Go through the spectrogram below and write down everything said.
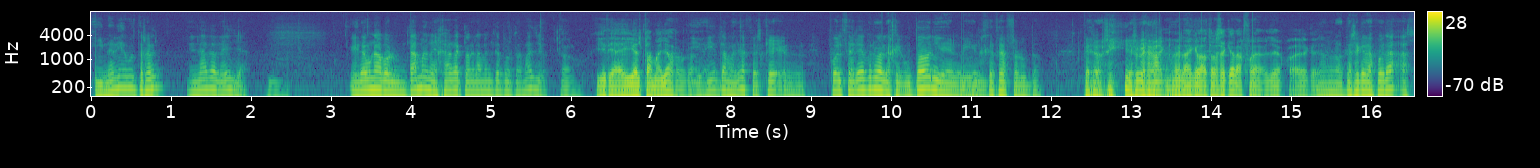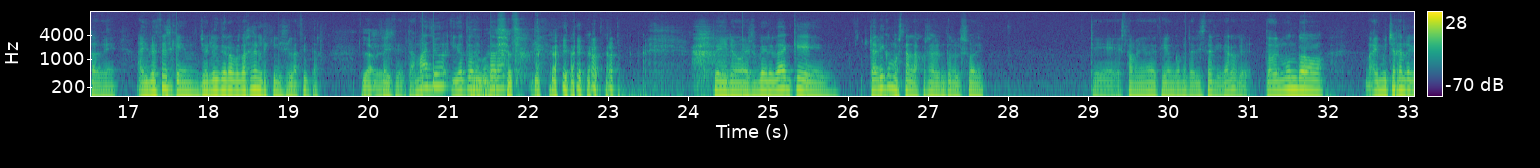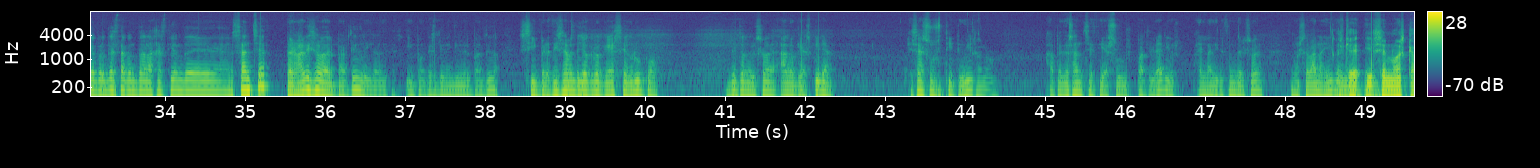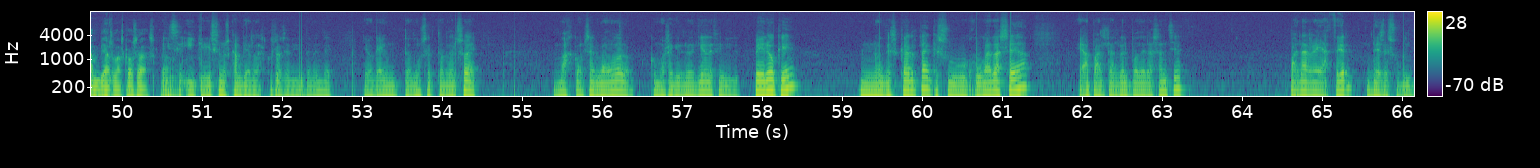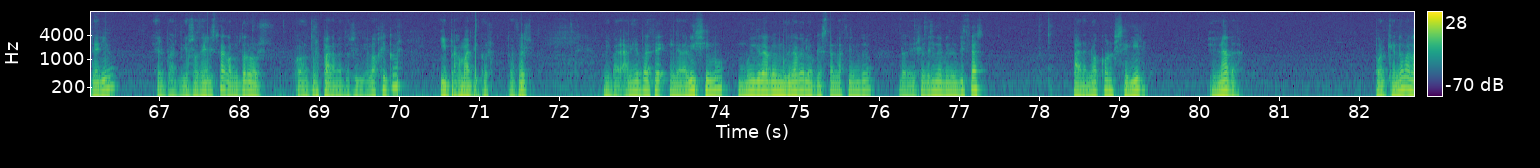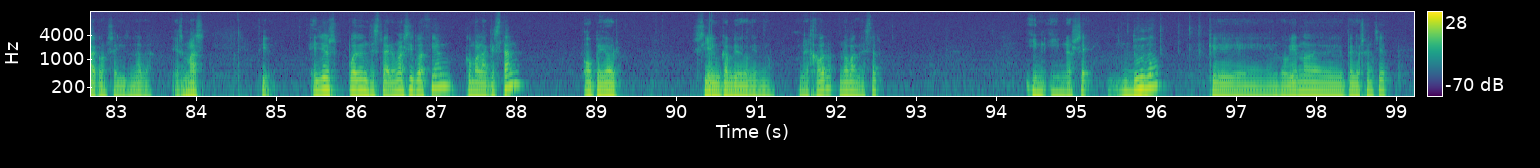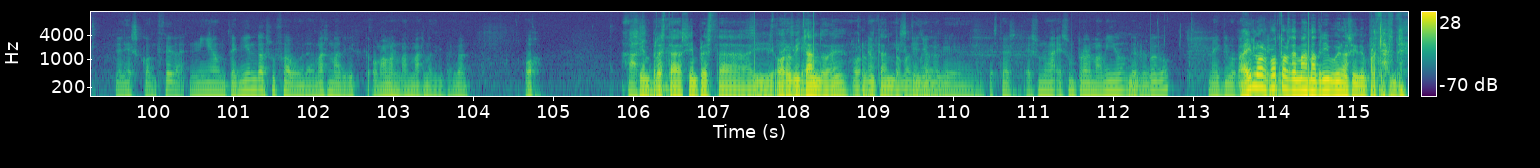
y nadie ha vuelto a saber nada de ella. Mm. Era una voluntad manejada claramente por Tamayo. Claro. Y de ahí el tamallazo, claro. Y de ahí el tamallazo. Es que el- fue el cerebro, el ejecutor y el, y el Mm. jefe absoluto. Pero sí, es verdad que. Es verdad que la otra se queda fuera, oye, joder, que No, no, no, te se queda fuera hasta de. Hay veces que yo he leído reportajes en el que ni se la cita. ya Se ves. dice Tamayo y otra diputada. Pero es verdad que, tal y como están las cosas dentro del PSOE, que esta mañana decía un comentarista que, claro, que todo el mundo. Hay mucha gente que protesta contra la gestión de Sánchez, pero nadie se va del partido. Y lo dices, ¿y por qué se tiene que ir del partido? Si precisamente yo creo que ese grupo dentro del PSOE a lo que aspira es a sustituir Claro. a Pedro Sánchez y a sus partidarios en la dirección del PSOE. No se van a ir. Es que irse no es cambiar las cosas. claro. Irse- y que irse nos cambiar las cosas, evidentemente. Yo creo que hay un, todo un sector del PSOE más conservador, como se quiere, quiera definir, pero que no descarta que su jugada sea apartar del poder a Sánchez para rehacer desde su criterio el Partido Socialista con otros con otros parámetros ideológicos y pragmáticos. Entonces, a mí me parece gravísimo, muy grave, muy grave lo que están haciendo los dirigentes independentistas para no conseguir nada. Porque no van a conseguir nada. Es más, ellos pueden estar en una situación como la que están o peor si hay un cambio de gobierno. Mejor no van a estar. Y, y no sé, dudo que el gobierno de Pedro Sánchez les conceda, ni aun teniendo a su favor a Más Madrid, o más, más, más Madrid, perdón, oh, siempre está siempre está ahí siempre está, orbitando es que, eh orbitando no, es más que yo creo que esto es, es, una, es un problema mío desde luego. Me he equivocado. Ahí los votos de más Madrid hubieran sido importantes.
